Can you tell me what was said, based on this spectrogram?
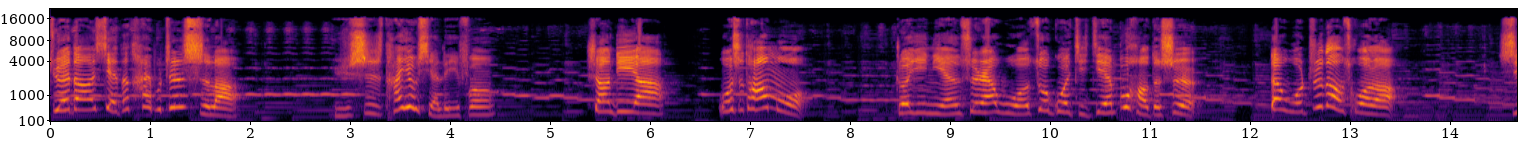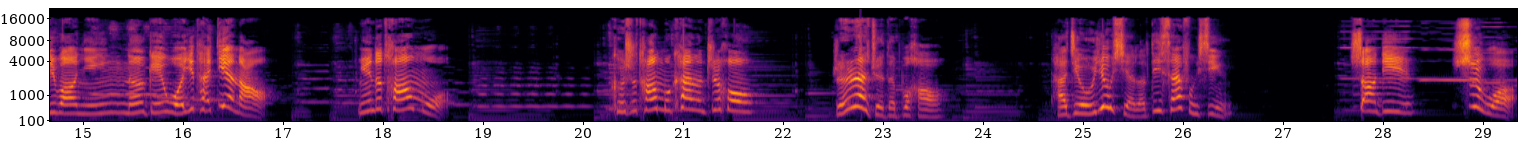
觉得写的太不真实了，于是他又写了一封：“上帝呀，我是汤姆。这一年虽然我做过几件不好的事，但我知道错了。希望您能给我一台电脑，您的汤姆。”可是汤姆看了之后，仍然觉得不好，他就又写了第三封信。上帝，是我，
